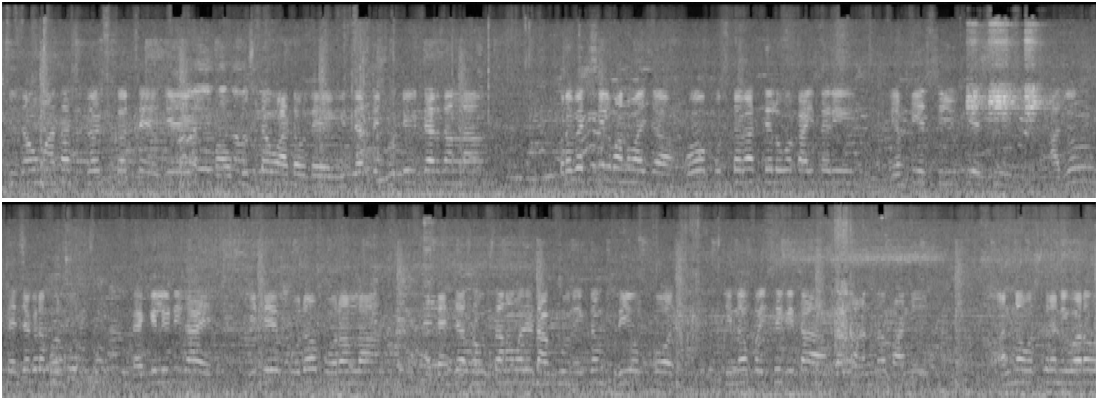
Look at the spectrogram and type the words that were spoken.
जिजाऊ माता ट्रस्ट करते जे पुस्तक वाटवते विद्यार्थी छोटे विद्यार्थ्यांना प्रगतशील बनवायचं व पुस्तकात ते लोक काहीतरी M P S C U P S C अजून त्यांच्याकडे भरपूर फॅसिलिटीज आहे की ते पुढं पोरांना त्यांच्या संस्थानामध्ये टाकून एकदम फ्री ऑफ कॉस्ट की न पैसे घेता त्यांना अन्न पाणी अन्न वस्त्र निवारा व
